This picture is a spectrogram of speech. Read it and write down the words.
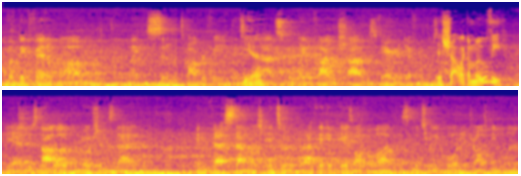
I'm a big fan of um, like cinematography and things Yeah. like that. So the way Defy was shot was very different. There's It's shot like a movie. yeah, there's not a lot of promotions that invest that much into it, but I think it pays off a lot because it looks really cool and it draws people in.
